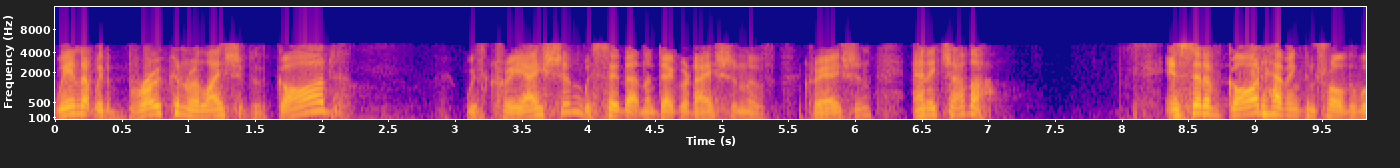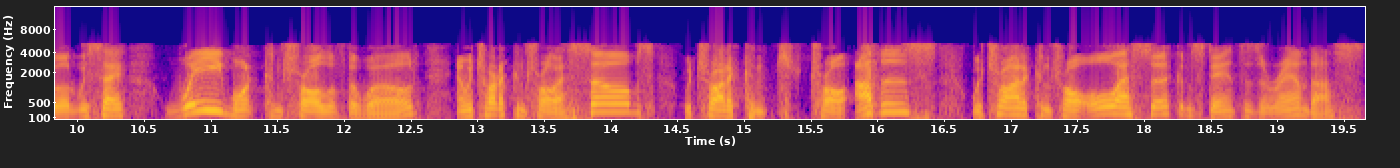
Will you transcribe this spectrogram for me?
we end up with a broken relationship with God with creation. We see that in the degradation of creation and each other. Instead of God having control of the world, we say we want control of the world and we try to control ourselves, we try to control others, we try to control all our circumstances around us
